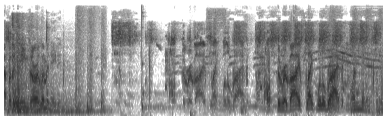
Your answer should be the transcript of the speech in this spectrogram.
Half of the teams are eliminated. The revived flight will arrive in one minute. The revived flight will arrive in one minute.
